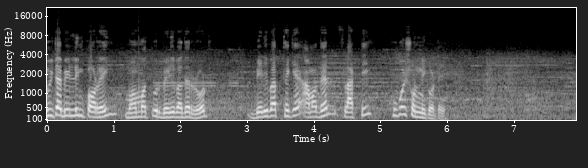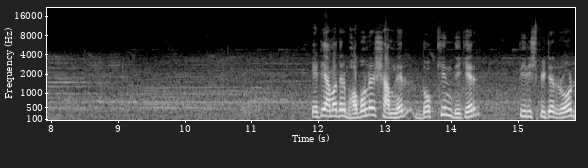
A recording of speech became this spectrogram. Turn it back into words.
দুইটা বিল্ডিং পরেই মোহাম্মদপুর বেড়িবাদের রোড। বেড়িবাদ থেকে আমাদের ফ্ল্যাটটি খুবই সন্নিকটে। এটি আমাদের ভবনের সামনের দক্ষিণ দিকের তিরিশ ফিটের রোড।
